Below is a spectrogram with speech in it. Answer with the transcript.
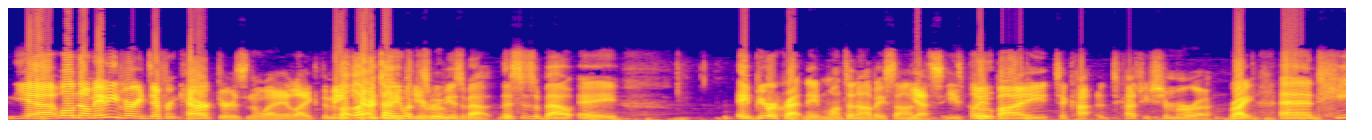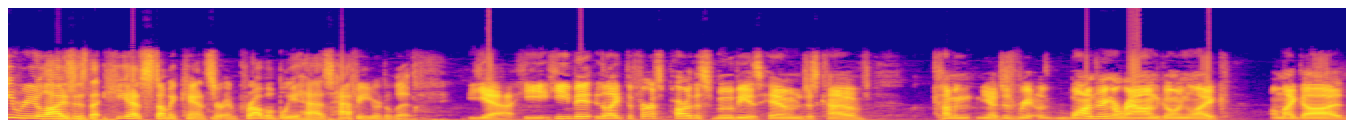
Yeah, well, no, maybe very different characters in a way. Like the main. But let me tell you what this movie is about. This is about a a bureaucrat named Watanabe-san. Yes, he's played Who- by Taka- Takashi Shimura. Right. And he realizes that he has stomach cancer and probably has half a year to live. Yeah, he he like the first part of this movie is him just kind of coming, you know, just re- wandering around, going like, "Oh my God,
